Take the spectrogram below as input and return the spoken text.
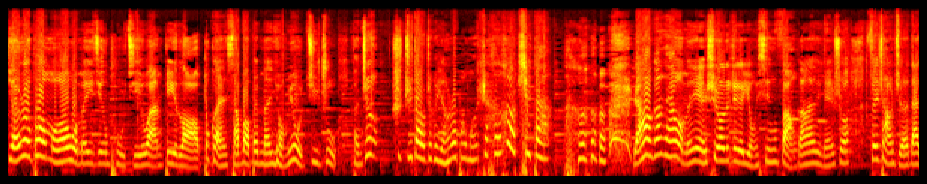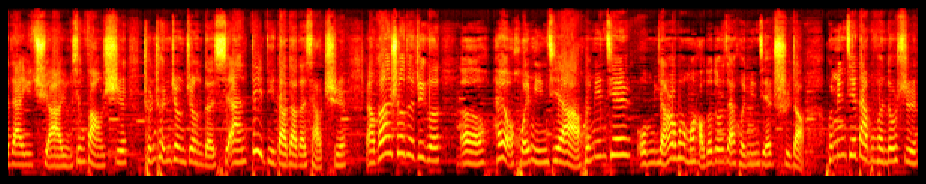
羊肉泡馍我们已经普及完毕了，不管小宝贝们有没有记住，反正是知道这个羊肉泡馍是很好吃的。然后刚才我们也说了这个永兴坊，刚才里面说非常值得大家一去啊。永兴坊是纯纯正正的西安地地道道的小吃。然后刚才说的这个呃，还有回民街啊，回民街我们羊肉泡馍好多都是在回民街吃的。回民街大部分都是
